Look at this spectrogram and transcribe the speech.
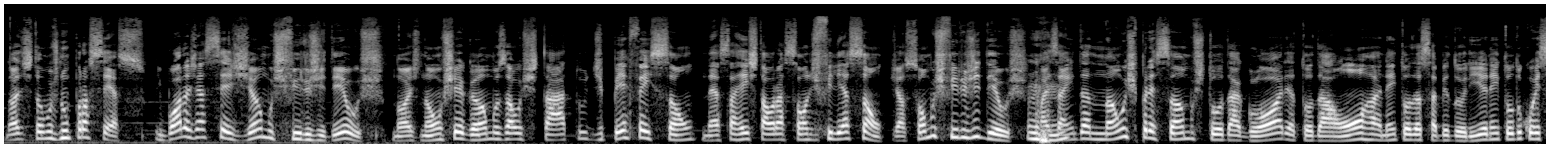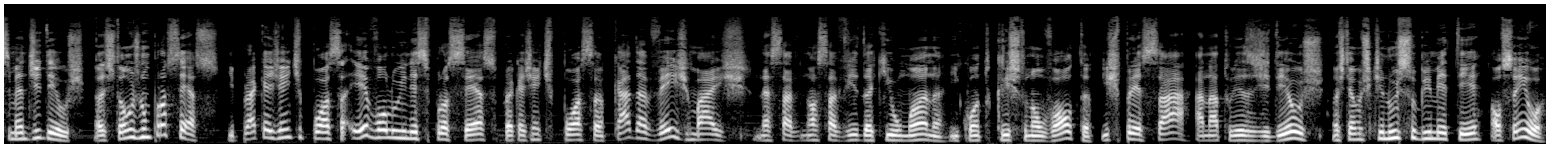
nós estamos num processo. Embora já sejamos filhos de Deus, nós não chegamos ao status de perfeição nessa restauração de filiação. Já somos filhos de Deus, uhum. mas ainda não expressamos toda a glória, toda a honra, nem toda a sabedoria, nem todo o conhecimento de Deus. Nós estamos num processo. E para que a gente possa evoluir nesse processo, para que a gente possa cada vez mais nessa nossa vida aqui humana, enquanto Cristo não volta, expressar a natureza de Deus, nós temos que nos submeter ao Senhor.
